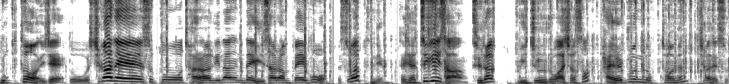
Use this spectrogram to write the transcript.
녹턴 이제 또 시간의 숲도 잘하긴 하는데 이 사람 빼고 스와트님 대신 특이상 드락 위주로 하셔서 밟은 녹턴은 시간의 숲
